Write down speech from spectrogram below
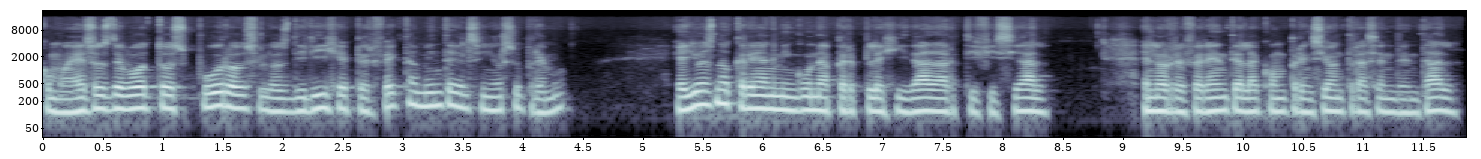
Como a esos devotos puros los dirige perfectamente el Señor Supremo, ellos no crean ninguna perplejidad artificial en lo referente a la comprensión trascendental,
